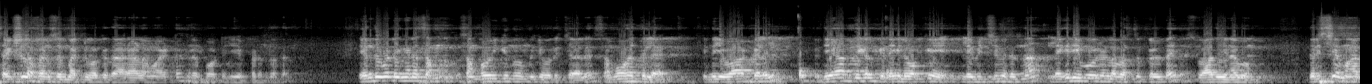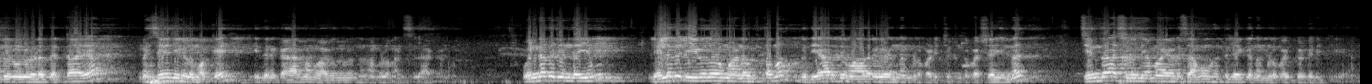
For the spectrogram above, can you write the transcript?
സെക്ഷൽ ഒഫൻസും മറ്റുമൊക്കെ ധാരാളമായിട്ട് റിപ്പോർട്ട് ചെയ്യപ്പെടുന്നത്. എന്തുകൊണ്ട് ഇങ്ങനെ സംഭവിക്കുന്നു എന്ന് ചോദിച്ചാൽ സമൂഹത്തിൽ ഇന്ന് യുവാക്കളിൽ വിദ്യാർത്ഥികൾക്കിടയിലൊക്കെ ലഭിച്ചു വരുന്ന ലഹരി പോലുള്ള വസ്തുക്കളുടെ സ്വാധീനവും ദൃശ്യമാധ്യമങ്ങളുടെ തെറ്റായ മെസ്സേജുകളുമൊക്കെ ഇതിന് കാരണമാകുന്നുവെന്ന് നമ്മൾ മനസ്സിലാക്കണം. ഉന്നത ചിന്തയും ലളിത ജീവിതവുമാണ് ഉത്തമ വിദ്യാർത്ഥി മാതൃക എന്ന് നമ്മൾ പഠിച്ചിട്ടുണ്ട്. പക്ഷേ ഇന്ന് ചിന്താശൂന്യമായ ഒരു സമൂഹത്തിലേക്ക് നമ്മൾ പോയിക്കൊണ്ടിരിക്കുകയാണ്.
